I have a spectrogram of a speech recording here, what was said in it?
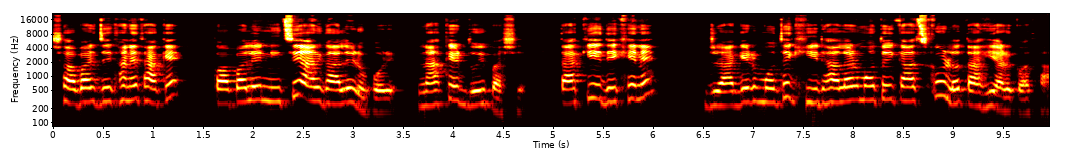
সবার যেখানে থাকে কপালের নিচে আর গালের ওপরে নাকের দুই পাশে। তাকিয়ে দেখে নে। ড্রাগের মধ্যে ঘি ঢালার মতোই কাজ করল তাহিয়ার কথা।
